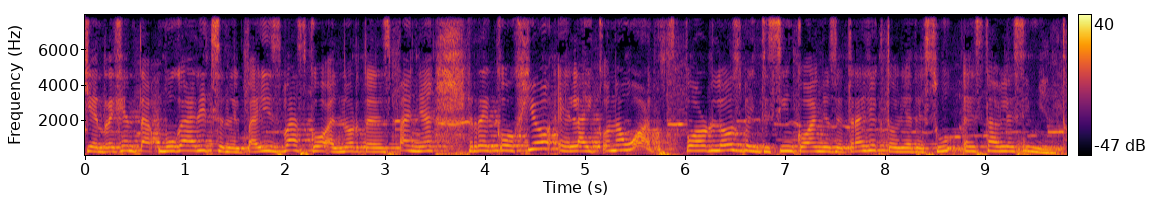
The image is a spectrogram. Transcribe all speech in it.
quien regenta Mugaritz en el País Vasco, al norte de España, recogió el Icon Award por los 25 años de trayectoria de su establecimiento.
